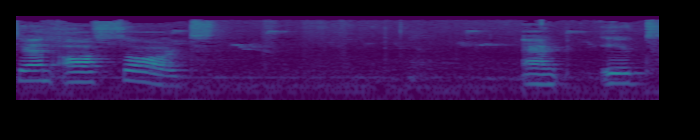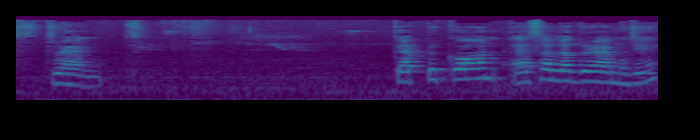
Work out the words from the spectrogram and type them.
ten of swords and eight strength Capricorn ऐसा लग रहा है मुझे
